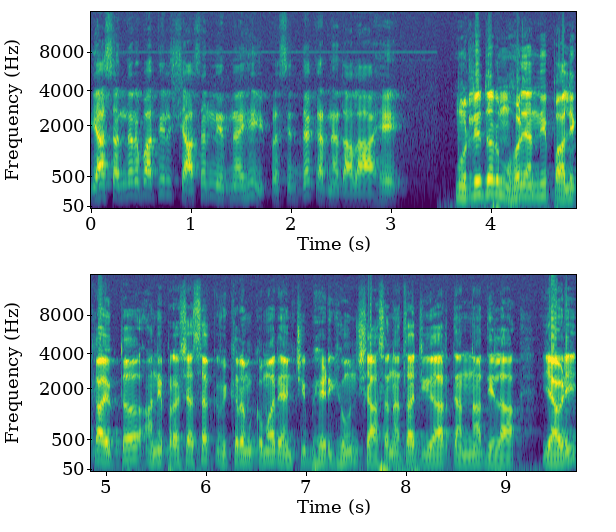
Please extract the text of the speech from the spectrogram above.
या संदर्भातील शासन निर्णयही प्रसिद्ध करण्यात आला आहे. मुरलीधर मोहोळ यांनी पालिका आयुक्त आणि प्रशासक विक्रम कुमार यांची भेट घेऊन शासनाचा जी आर त्यांना दिला. यावेळी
